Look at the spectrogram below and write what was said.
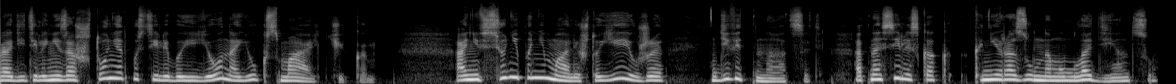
родители ни за что не отпустили бы ее на юг с мальчиком. Они все не понимали, что ей уже девятнадцать, относились как к неразумному младенцу.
